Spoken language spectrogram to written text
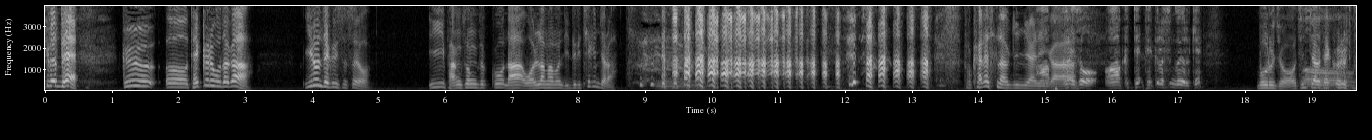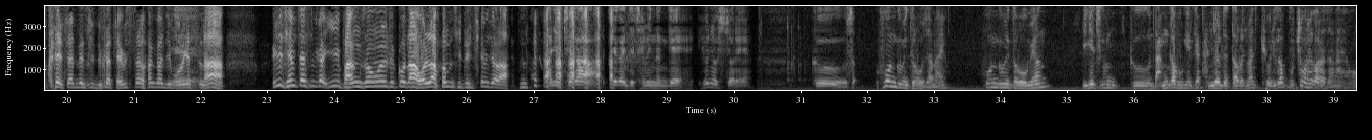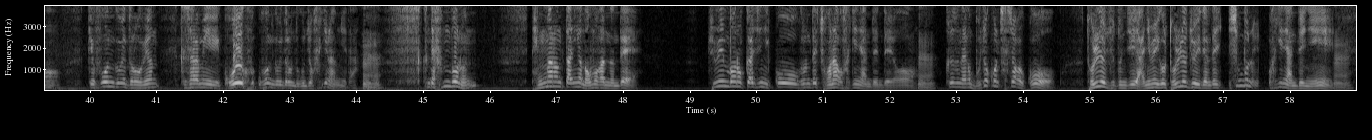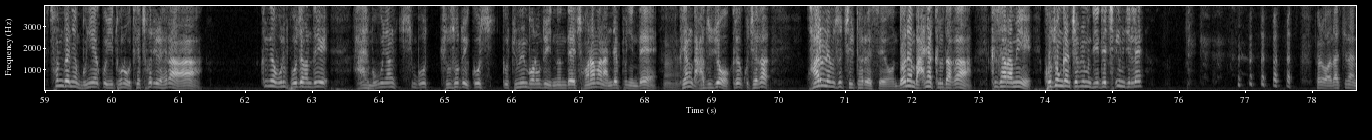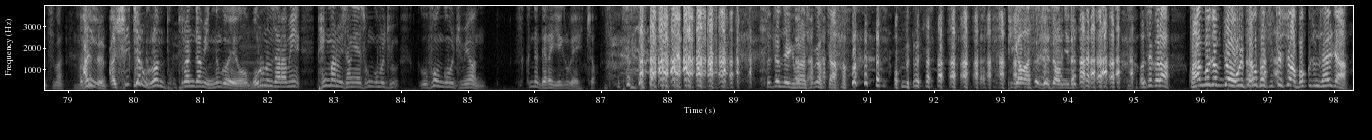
그런데 그 어, 댓글을 보다가 이런 댓글이 있었어요. 이 방송 듣고 나 월남하면 니들이 책임져라. 북한에서 남긴 게 아, 아닌가. 북한에서 아, 그 데- 댓글을 쓴 거예요, 이렇게? 모르죠. 진짜로 어. 댓글을 북한에 썼는지 누가 재밌으라고 한 건지 예. 모르겠으나 이게 재밌지 않습니까? 이 방송을 듣고 나 월남하면 니들 책임져라. 아니 제가 제가 이제 재밌는 게 현역 시절에 그 서- 후원금이 들어오잖아요. 후원금이 들어오면 이게 지금 그 남과 북이 이렇게 단절됐다 그러지만 교류가 무척 활발하잖아요. 그 후원금이 들어오면 그 사람이 고액 후- 후원금이 들어오면 누군지 확인합니다. 네. 근데 한 번은 100만 원 단위가 넘어갔는데 주민번호까지는 있고 그런데 전화가 확인이 안 된대요. 네. 그래서 내가 무조건 찾아갖고 돌려주든지 아니면 이걸 돌려줘야 되는데 신분 확인이 안 되니 네. 선관위에 문의했고 이 돈을 어떻게 처리를 해라. 그러니까 우리 보좌관들이 아이 뭐 그냥 시- 뭐 주소도 있고 시- 그 주민번호도 있는데 전화만 안 될 뿐인데 네. 그냥 놔두죠. 그래갖고 제가 화를 내면서 질타를 했어요. 너네 만약 그러다가 그 사람이 고정간첩이면 니들 책임질래? 별 와닿진 않지만 아니, 어쨌든 아, 실제로 그런 부- 불안감이 있는 거예요. 모르는 사람이 100만 원 이상의 성금을 주, 그 후원금을 주면 근데 내가 이 얘기를 왜 했죠? 쓸데없는 얘기 그만하시고요. 자 비가 와서 죄송합니다. 어쨌거나 광고 좀 줘. 우리 배고파 죽겠어. 먹고 좀 살자.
